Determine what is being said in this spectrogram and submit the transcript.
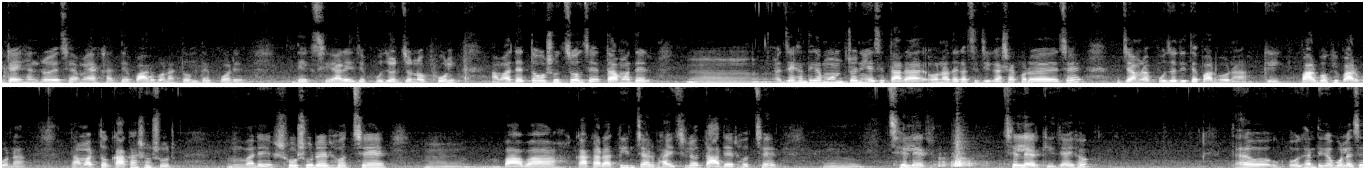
এটা এখানে রয়েছে, আমি এক হাত দিয়ে পারব না তুলতে, পরে দেখছি। আর এই যে পুজোর জন্য ফুল, আমাদের তো ওষুধ চলছে, তা আমাদের যেখান থেকে মন্ত্র নিয়েছি, তারা ওনাদের কাছে জিজ্ঞাসা করে হয়েছে যে আমরা পুজো দিতে পারব না, কি, পারব কি পারব না। তা আমার তো কাকা শ্বশুর মানে শ্বশুরের হচ্ছে বাবা, কাকারা তিন চার ভাই ছিল, তাদের হচ্ছে ছেলের, ছেলে আর কি, যাই হোক। তা ওইখান থেকে বলেছে,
